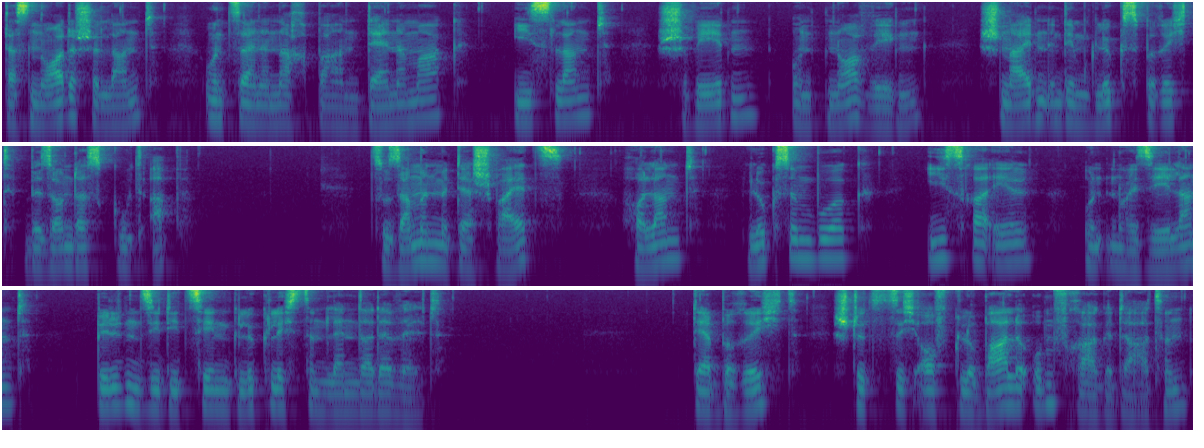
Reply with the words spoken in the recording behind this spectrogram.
Das nordische Land und seine Nachbarn Dänemark, Island, Schweden und Norwegen schneiden in dem Glücksbericht besonders gut ab. Zusammen mit der Schweiz, Holland, Luxemburg, Israel und Neuseeland bilden sie die zehn glücklichsten Länder der Welt. Der Bericht stützt sich auf globale Umfragedaten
